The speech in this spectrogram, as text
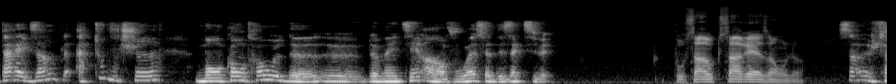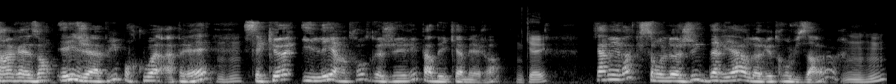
par exemple, à tout bout de champ, mon contrôle de, euh, de maintien en voie se désactivait. Pour, sans, sans raison, là. Sans, sans raison. Et j'ai appris pourquoi après. Mhm. C'est qu'il est entre autres géré par des caméras. Caméras qui sont logées derrière le rétroviseur. Mhm.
